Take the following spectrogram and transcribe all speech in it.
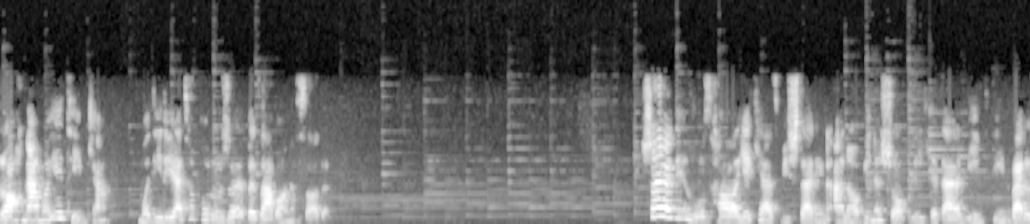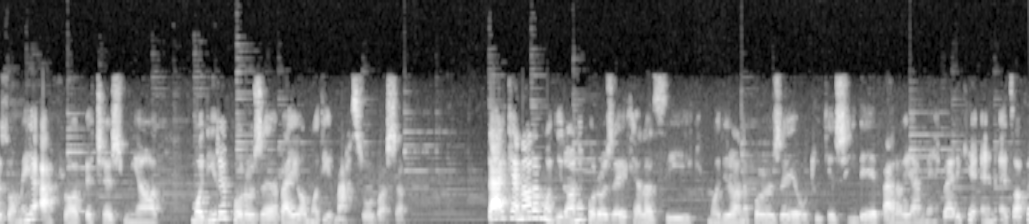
راهنمای تیمکم. مدیریت پروژه به زبان ساده. شاید این روزها یکی از بیشترین عناوین شغلی که در لینکدین و رزومه افراد به چشم میاد مدیر پروژه و یا مدیر محصول باشه. در کنار مدیران پروژه کلاسیک، مدیران پروژه اتو کشیده فرایند محوری که انعطاف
